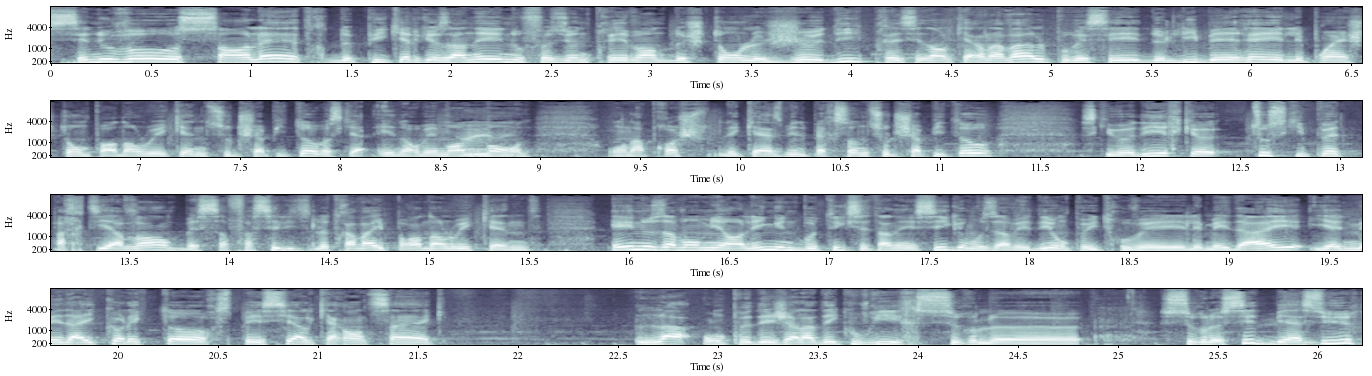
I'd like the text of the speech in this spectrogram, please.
C'est nouveau sans l'être. Depuis quelques années, nous faisions une prévente de jetons le jeudi précédent le carnaval pour essayer de libérer les points jetons pendant le week-end sous le chapiteau parce qu'il y a énormément de monde. On approche les 15 000 personnes sous le chapiteau, ce qui veut dire que tout ce qui peut être parti avant, ben, ça facilite le travail pendant le week-end. Et nous avons mis en ligne une boutique cette année-ci, comme vous avez dit, on peut y trouver les médailles. Il y a une médaille collector spéciale 45 là, on peut déjà la découvrir sur le, sur le site, bien sûr.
